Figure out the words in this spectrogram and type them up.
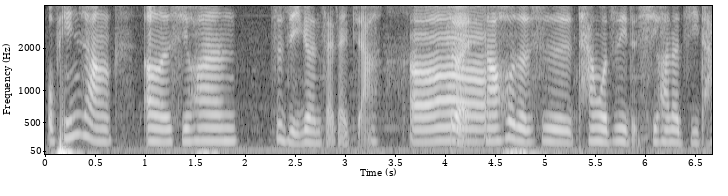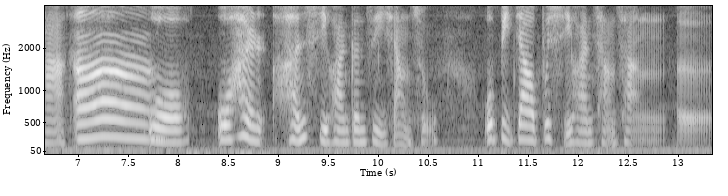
我平常呃喜欢自己一个人宅在家，哦，对，然后或者是弹我自己的喜欢的吉他，哦，我我很很喜欢跟自己相处，我比较不喜欢常常呃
